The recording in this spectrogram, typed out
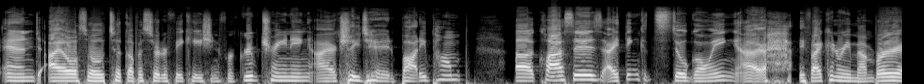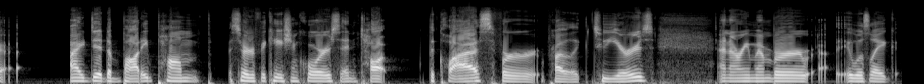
And I also took up a certification for group training. I actually did body pump uh, classes. I think it's still going. Uh, if I can remember, I did a body pump certification course and taught the class for probably like two years. And I remember it was like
